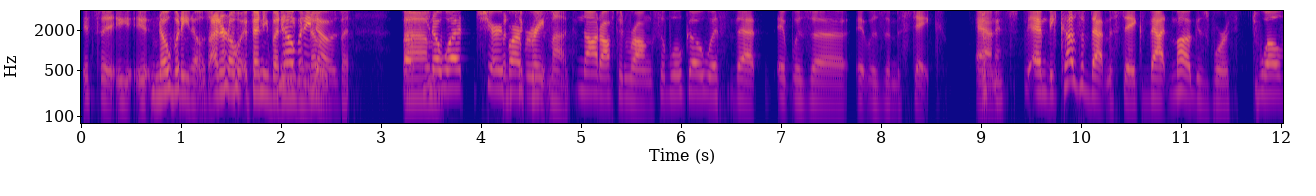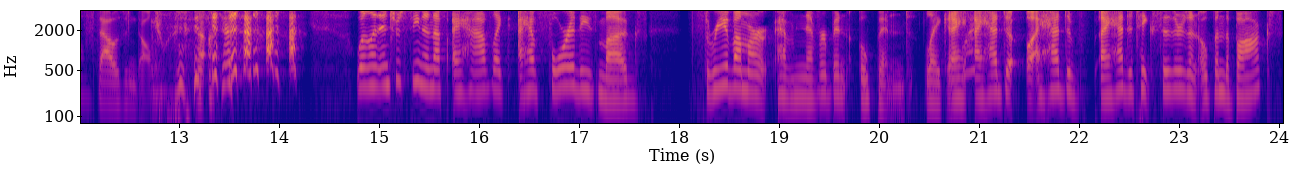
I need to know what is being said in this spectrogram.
It's a it- nobody knows. I don't know if anybody Nobody even knows. knows. But, But you know um, what, Sherry but it's a Barber's great mug. not often wrong, so we'll go with that. It was a it was a mistake, and and because of that mistake, that mug is worth twelve thousand dollars. Well, and interesting enough, I have like I have four of these mugs. Three of them are have never been opened. Like I, I had to I had to I had to take scissors and open the box.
